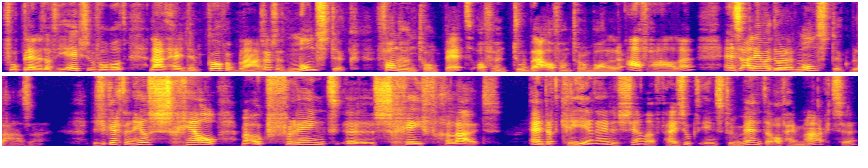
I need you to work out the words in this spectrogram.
Voor Planet of the Apes bijvoorbeeld laat hij de koperblazers het mondstuk van hun trompet of hun tuba of hun trombone eraf halen en ze alleen maar door dat mondstuk blazen. Dus je krijgt een heel schel, maar ook vreemd, eh, scheef geluid. En dat creëert hij dus zelf. Hij zoekt instrumenten, of hij maakt ze,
